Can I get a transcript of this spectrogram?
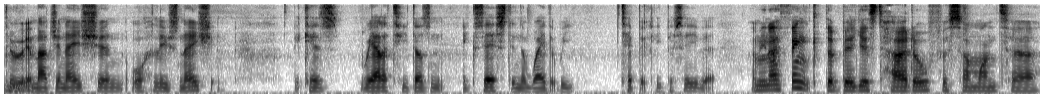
through Mm. imagination or hallucination, because reality doesn't exist in the way that we typically perceive it. I mean, I think the biggest hurdle for someone to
